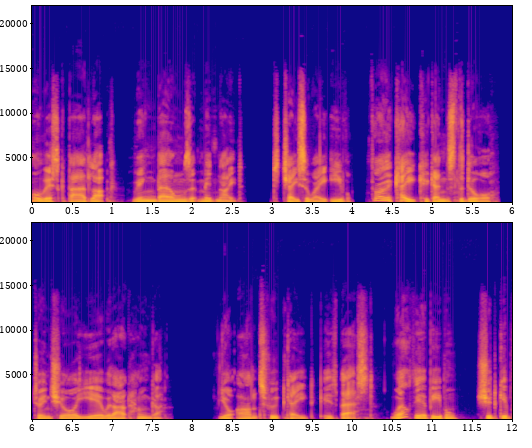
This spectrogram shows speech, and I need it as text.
or risk bad luck. Ring bells at midnight to chase away evil. Throw a cake against the door to ensure a year without hunger your aunt's fruitcake is best. Wealthier people should give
